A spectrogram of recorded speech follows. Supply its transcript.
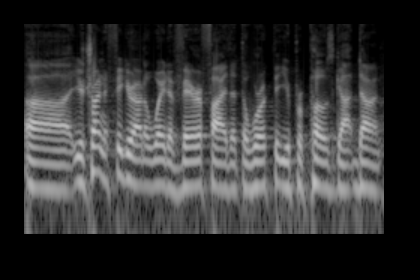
Uh, you're trying to figure out a way to verify that the work that you proposed got done.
